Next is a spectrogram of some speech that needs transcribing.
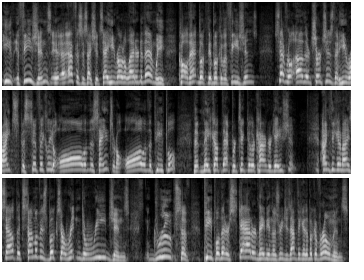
Ephesians, Ephesus, I should say. He wrote a letter to them. We call that book the book of Ephesians. Several other churches that he writes specifically to all of the saints or to all of the people that make up that particular congregation. I'm thinking to myself that some of his books are written to regions, groups of people that are scattered maybe in those regions. I'm thinking of the book of Romans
